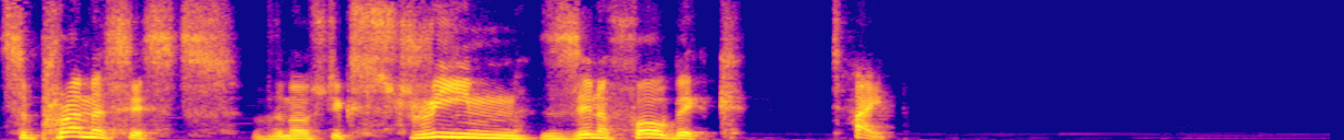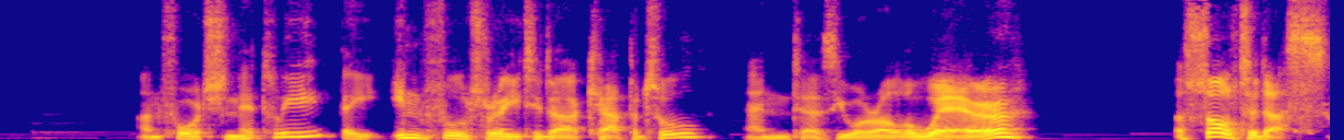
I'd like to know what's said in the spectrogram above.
Supremacists of the most extreme xenophobic type. Unfortunately, they infiltrated our capital and, as you are all aware, assaulted us.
